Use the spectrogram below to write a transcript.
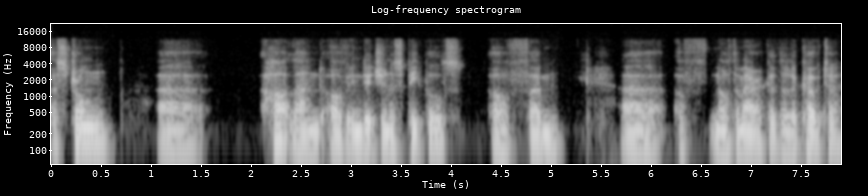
a strong uh, heartland of indigenous peoples of um, uh, of North America, the Lakota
